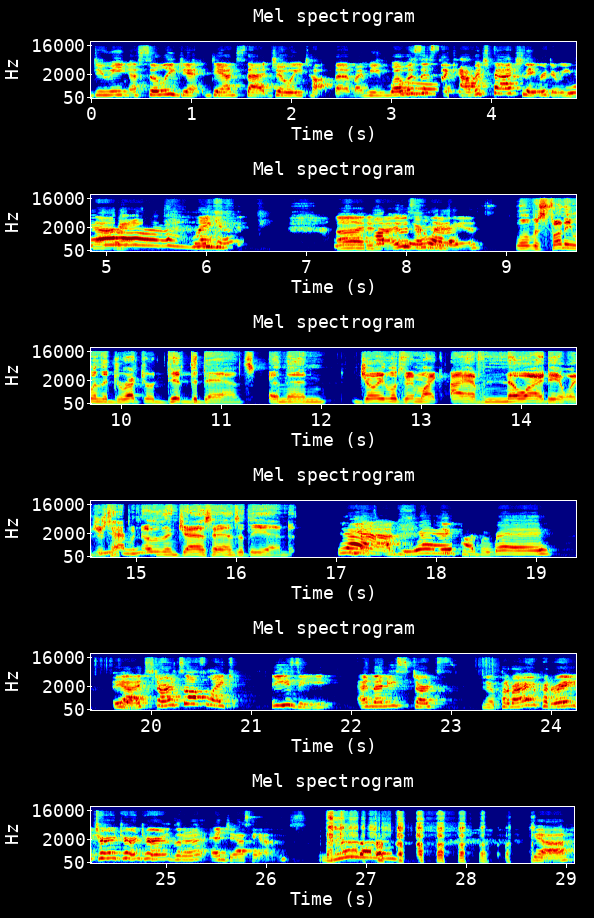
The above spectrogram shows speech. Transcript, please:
doing a silly j- dance that Joey taught them. I mean, what was this? The Cabbage Patch? They were doing yeah. that. Like, uh, I don't know. It was hilarious. Well, it was funny when the director did the dance and then Joey looked at him like, I have no idea what just happened other than jazz hands at the end. Yeah. yeah. Ray, Ray. Yeah, yeah, it starts off like easy and then he starts you know, put away, put away, turn, turn, turn, and jazz hands. yeah.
